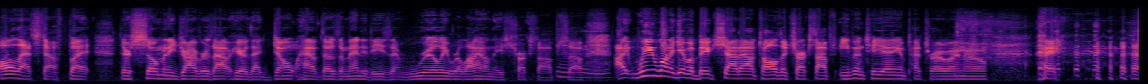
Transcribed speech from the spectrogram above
all that stuff. But there's so many drivers out here that don't have those amenities and really rely on these truck stops. So I we want to give a big shout out to all the truck stops, even TA and Petro. I know. hey,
